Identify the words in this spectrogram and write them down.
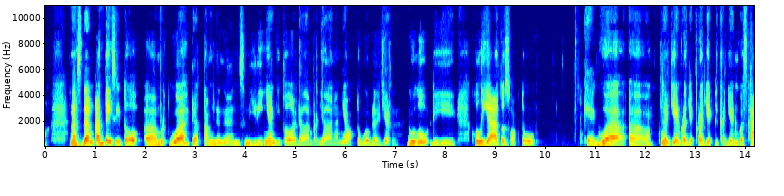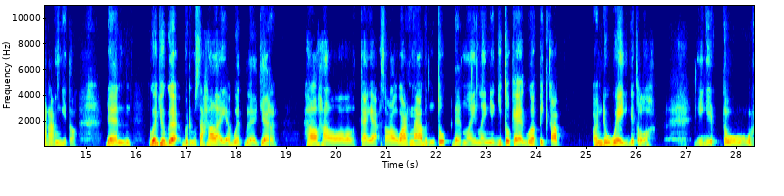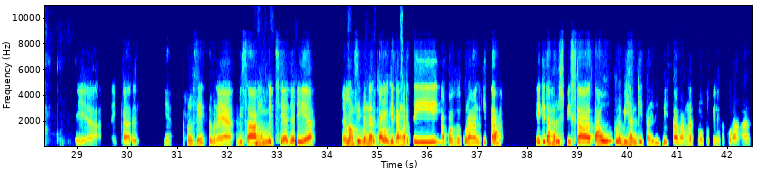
Nah, sedangkan taste itu uh, menurut gue datang dengan sendirinya gitu loh dalam perjalanannya waktu gue belajar dulu di kuliah terus waktu kayak gue uh, ngerjain project-project di kerjaan gue sekarang gitu. Dan gue juga berusaha lah ya buat belajar hal-hal kayak soal warna, bentuk, dan lain-lainnya gitu. Kayak gue pick up on the way gitu loh. Kayak gitu. Iya, I got it. Ya, terus sih sebenarnya bisa nge-mix ya. Jadi ya, memang sih benar kalau kita ngerti apa kekurangan kita, ya kita harus bisa tahu kelebihan kita ini bisa banget nutupin kekurangan.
